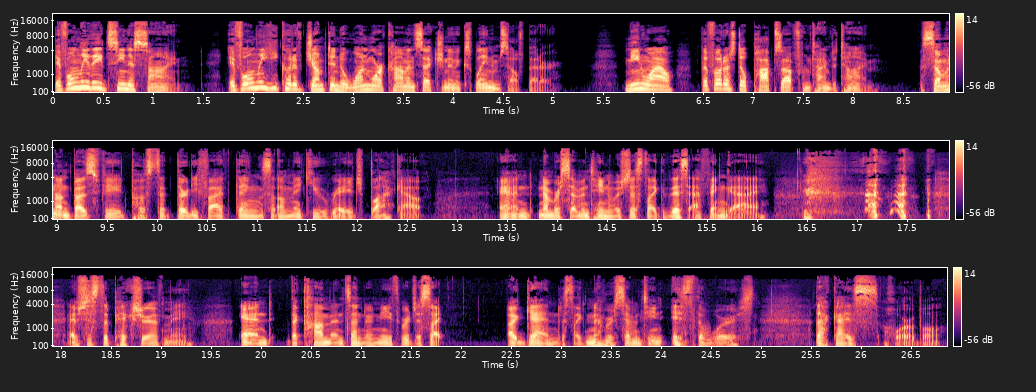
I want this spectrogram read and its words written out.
If only they'd seen a sign. If only he could have jumped into one more comment section and explained himself better. Meanwhile, the photo still pops up from time to time. Someone on BuzzFeed posted 35 things that'll make you rage blackout. And number 17 was just like this effing guy. it's just a picture of me. And the comments underneath were just like, again, just like number 17 is the worst. That guy's horrible.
